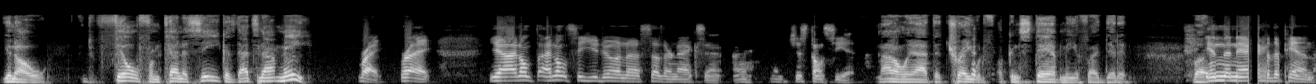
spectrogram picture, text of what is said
you know, Phil from Tennessee because that's not me. Right, right. Yeah, I don't I don't see you doing a southern accent. I, I just don't see it. Not only that, the Trey would fucking stab me if I did it. But In the neck of the pin.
